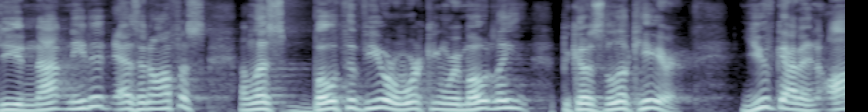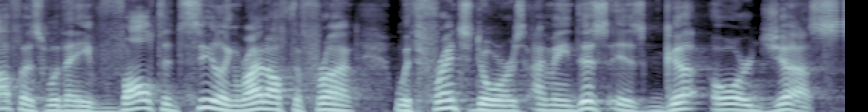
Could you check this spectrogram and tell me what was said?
Do you not need it as an office unless both of you are working remotely? Because look here, you've got an office with a vaulted ceiling right off the front with French doors. I mean, this is gorgeous.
